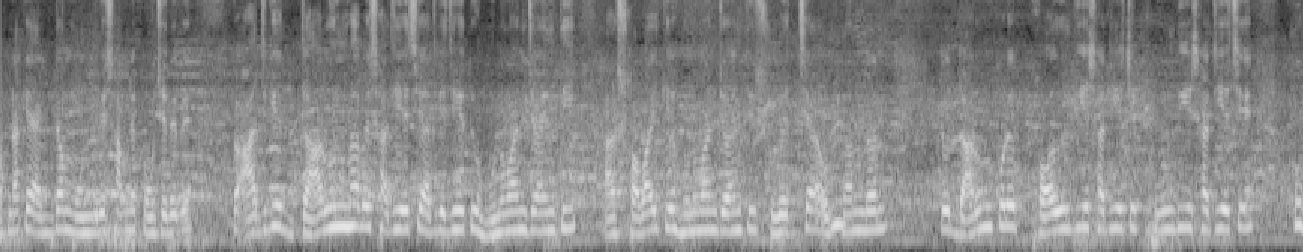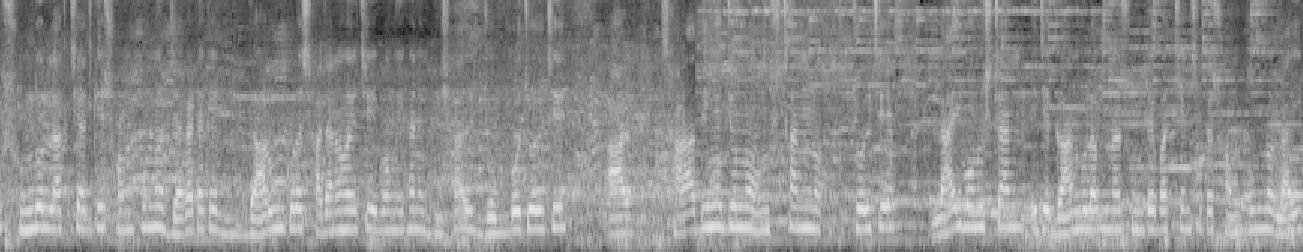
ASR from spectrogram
আপনাকে একদম মন্দিরের সামনে পৌঁছে দেবে। তো আজকে দারুণভাবে সাজিয়েছি। আজকে যেহেতু হনুমান জয়ন্তী, আর সবাইকে হনুমান জয়ন্তীর শুভেচ্ছা, অভিনন্দন। তো দারুণ করে ফল দিয়ে সাজিয়েছে, ফুল দিয়ে সাজিয়েছে। খুব সুন্দর লাগছে আজকে, সম্পূর্ণ জায়গাটাকে দারুণ করে সাজানো হয়েছে এবং এখানে বিশাল যজ্ঞ চলছে। আর সারাদিনের জন্য অনুষ্ঠান চলছে। লাইভ অনুষ্ঠান, এই যে গানগুলো আপনারা শুনতে পাচ্ছেন, সেটা সম্পূর্ণ লাইভ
